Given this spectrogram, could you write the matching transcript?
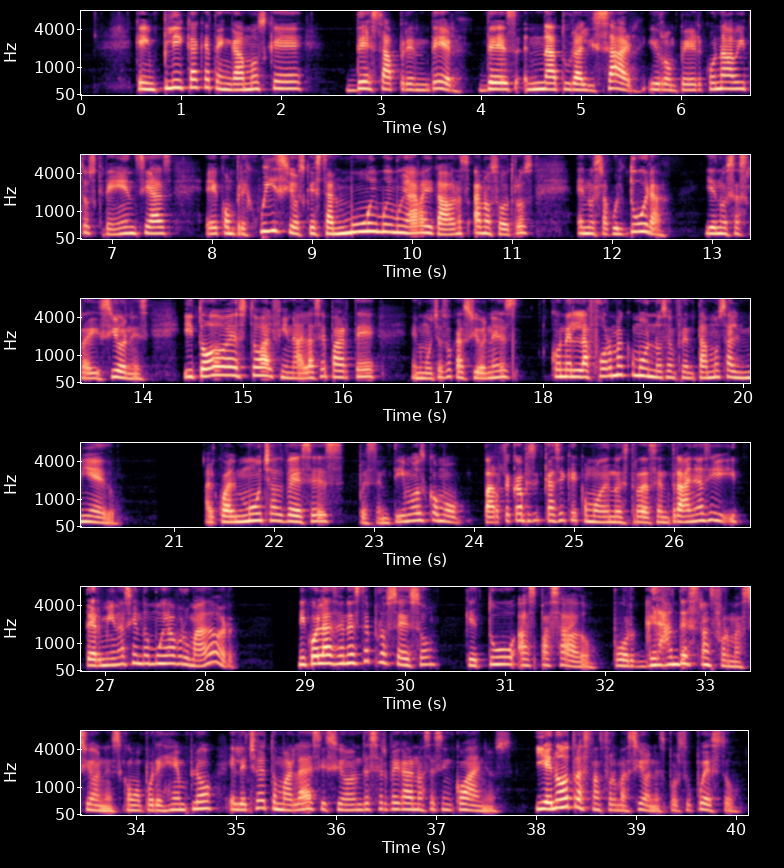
que implica que tengamos que desaprender, desnaturalizar y romper con hábitos, creencias, eh, con prejuicios que están muy, muy, muy arraigados a nosotros en nuestra cultura y en nuestras tradiciones. Y todo esto al final hace parte, en muchas ocasiones, con la forma como nos enfrentamos al miedo, al cual muchas veces pues sentimos como parte casi, que como de nuestras entrañas y, y termina siendo muy abrumador. Nicolás, en este proceso que tú has pasado por grandes transformaciones, como por ejemplo el hecho de tomar la decisión de ser vegano hace cinco años, y en otras transformaciones, por supuesto,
